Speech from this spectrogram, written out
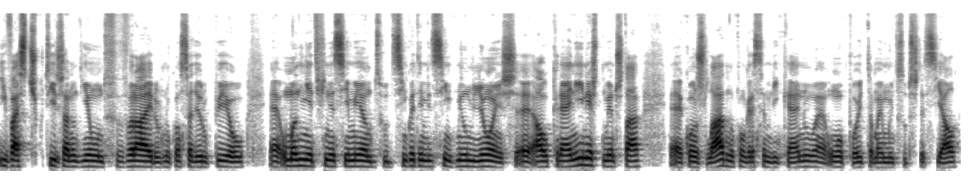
e vai-se discutir já no dia 1 de fevereiro no Conselho Europeu uma linha de financiamento de 55 mil milhões eh, à Ucrânia e neste momento está eh, congelado no Congresso americano eh, um apoio também muito substancial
